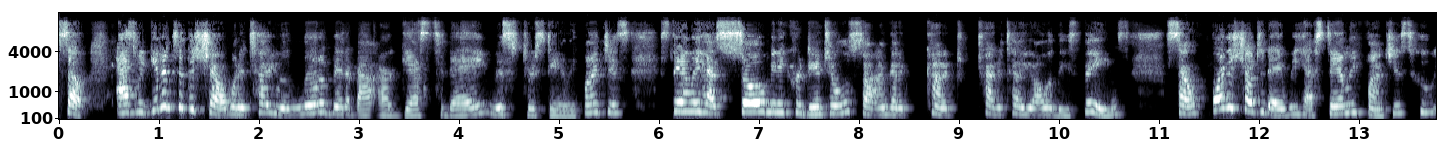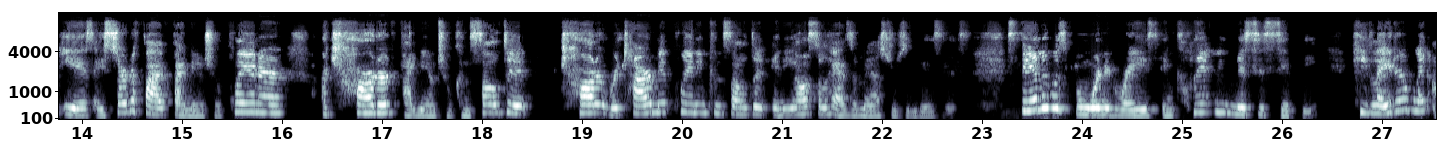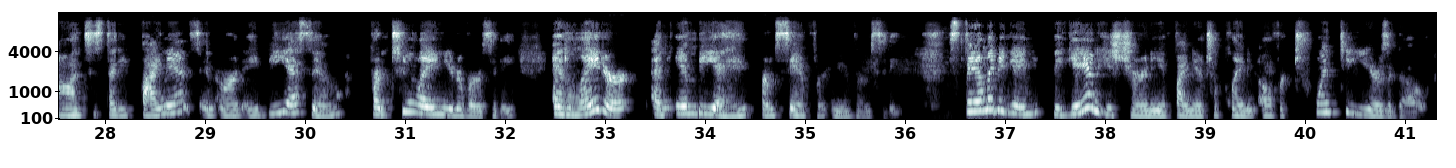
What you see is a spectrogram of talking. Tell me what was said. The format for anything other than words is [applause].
So, as we get into the show, I want to tell you a little bit about our guest today, Mr. Stanley Funches. Stanley has so many credentials, so I'm going to kind of try to tell you all of these things. So, for the show today, we have Stanley Funches, who is a certified financial planner, a chartered financial consultant, chartered retirement planning consultant, and he also has a master's in business. Stanley was born and raised in Clinton, Mississippi. He later went on to study finance and earned a BSM from Tulane University and later an MBA from Samford University. Stanley began, began his journey in financial planning over 20 years ago,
